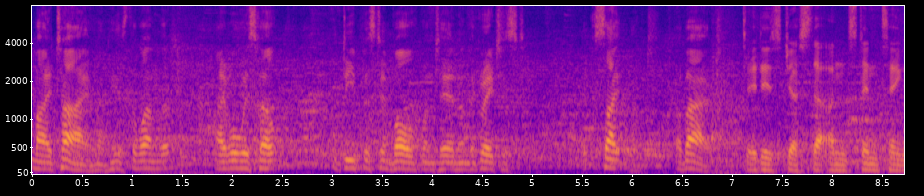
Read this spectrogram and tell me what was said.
my time, and he's the one that I've always felt the deepest involvement in and the greatest excitement about. It is just that unstinting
